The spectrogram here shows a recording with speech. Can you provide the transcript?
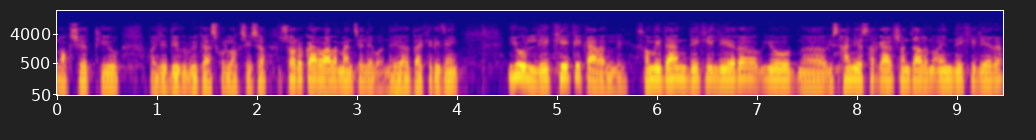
लक्ष्य थियो अहिले दिगो विकासको लक्ष्य छ। सरकारवाला मान्छेले भन्दै गर्दाखेरि चाहिँ यो लेखिएकै कारणले संविधानदेखि लिएर यो स्थानीय सरकार सञ्चालन ऐनदेखि लिएर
